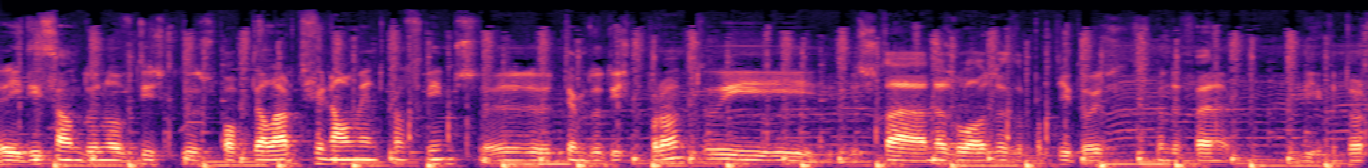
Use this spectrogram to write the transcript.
a edição do novo disco dos Pop Del Arte. Finalmente conseguimos, eh, temos o disco pronto e está nas lojas a partir de hoje, segunda-feira, dia 14.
